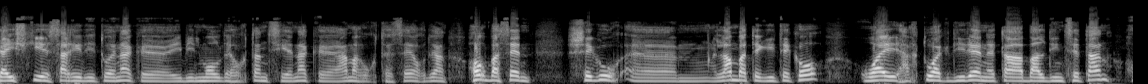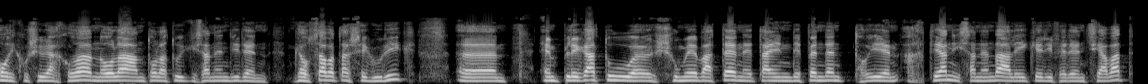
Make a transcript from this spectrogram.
gaizki ezarri dituenak, uh, ibil molde hortan zienak, uh, amar urtez, eh? hor bazen, segur um, lan bat egiteko, Huai hartuak diren eta baldintzetan, hor ikusi beharko da, nola antolatuik izanen diren gauza bat segurik, eh, enplegatu eh, xume baten eta independent horien artean izanen da aleike diferentzia bat,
